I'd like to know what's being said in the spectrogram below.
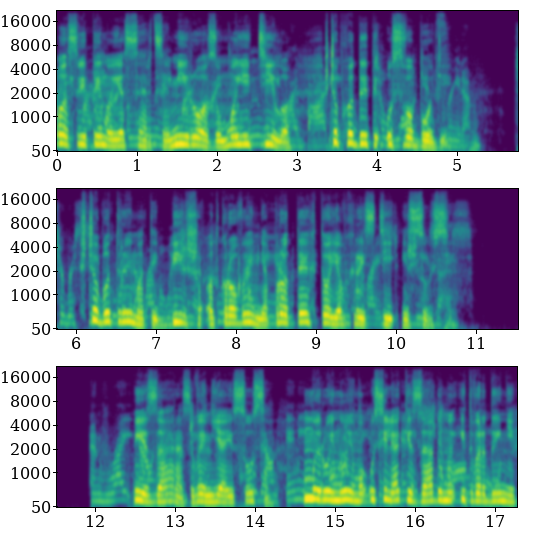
Освіти моє серце, мій розум, моє тіло, щоб ходити у свободі, щоб отримати більше откровення про те, хто я в Христі Ісусі. І зараз, в ім'я Ісуса, ми руйнуємо усілякі задуми і твердині,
